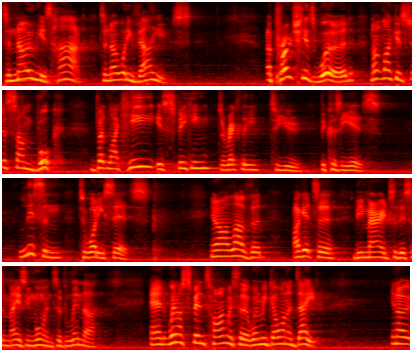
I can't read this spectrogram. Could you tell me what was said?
to know his heart, to know what he values. Approach his word not like it's just some book, but like he is speaking directly to you because he is. Listen to what he says. You know, I love that I get to be married to this amazing woman, to Belinda. And when I spend time with her, when we go on a date, you know,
